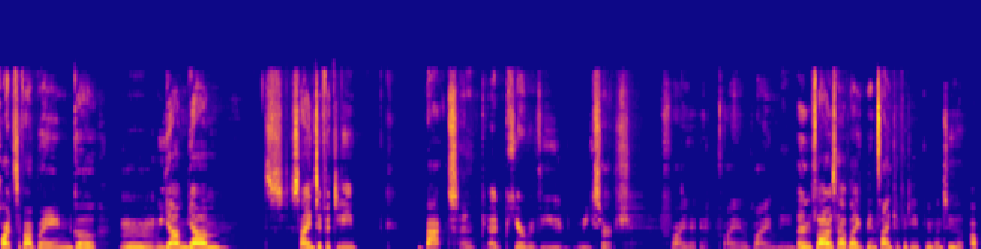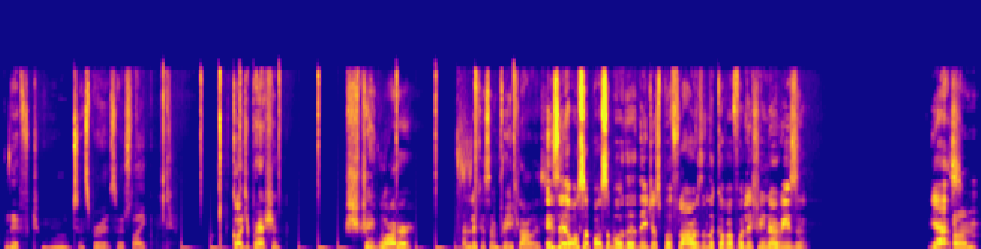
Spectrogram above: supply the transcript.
parts of our brain go, mmm, yum, yum. It's scientifically backed and, peer reviewed research. Fire, fire, fire me. And flowers have like been scientifically proven to uplift moods and spirits. So it's like, got depression? Drink water and look at some pretty flowers. Is it also possible that they just put flowers on the cover for literally no reason? Yes. Um,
